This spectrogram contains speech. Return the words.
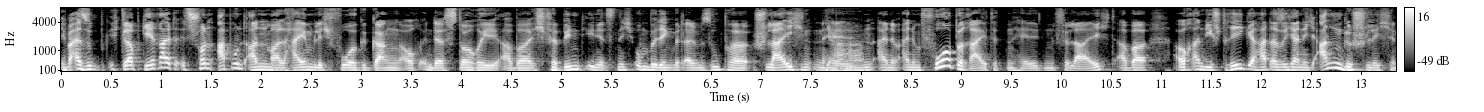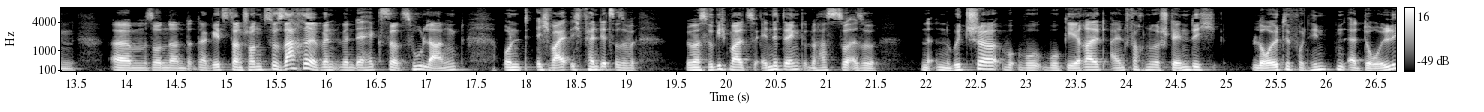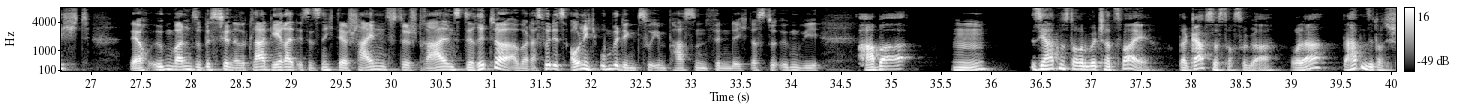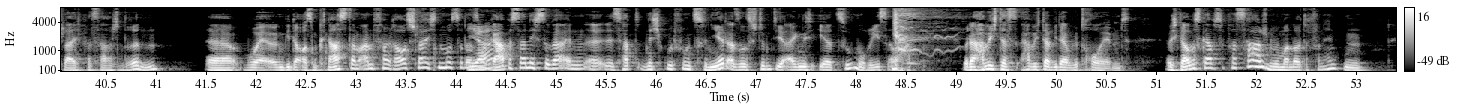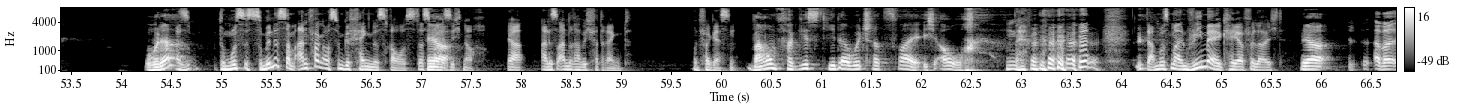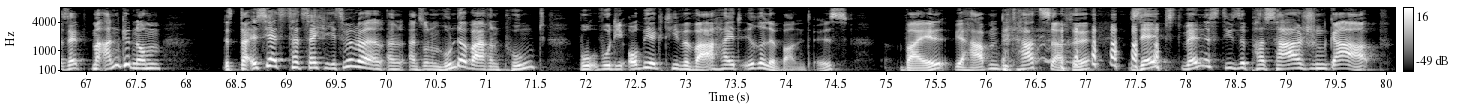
also ich glaube, Gerald ist schon ab und an mal heimlich vorgegangen, auch in der Story, aber ich verbinde ihn jetzt nicht unbedingt mit einem super schleichenden ja. Helden, einem, einem vorbereiteten Helden vielleicht, aber auch an die Striege hat er sich ja nicht angeschlichen, ähm, sondern da geht's dann schon zur Sache, wenn, wenn der Hexer zulangt. Und ich weiß, ich fände jetzt, also wenn man es wirklich mal zu Ende denkt und du hast so, also ein Witcher, wo, wo, wo Gerald einfach nur ständig Leute von hinten erdolcht, wäre auch irgendwann so ein bisschen, also klar, Gerald ist jetzt nicht der scheinendste, strahlendste Ritter, aber das würde jetzt auch nicht unbedingt zu ihm passen, finde ich, dass du irgendwie. Aber mhm. sie hatten es doch in Witcher 2. Da gab's das doch sogar, oder? Da hatten sie doch die Schleichpassagen drin. Äh, wo er irgendwie da aus dem Knast am Anfang rausschleichen muss oder ja. so. Gab es da nicht sogar ein, äh, es hat nicht gut funktioniert, also es stimmt dir eigentlich eher zu, Maurice, aber, oder habe ich das, habe ich da wieder geträumt? Aber ich glaube, es gab so Passagen, wo man Leute von hinten oder? Also, du musstest zumindest am Anfang aus dem Gefängnis raus. Das ja. weiß ich noch. Ja, alles andere habe ich verdrängt und vergessen. Warum vergisst jeder Witcher 2? Ich auch. da muss mal ein Remake her vielleicht. Ja. Aber selbst mal angenommen, das, da ist jetzt tatsächlich, jetzt sind wir an, an so einem wunderbaren Punkt, wo, wo die objektive Wahrheit irrelevant ist, weil wir haben die Tatsache, selbst wenn es diese Passagen gab,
